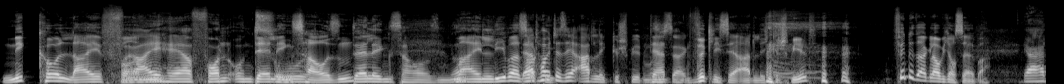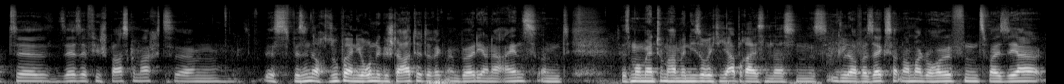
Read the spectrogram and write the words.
Nikolai von Freiherr von und Dellingshausen. Dellingshausen. Ne? Mein lieber Der hat Socken. heute sehr adelig gespielt, muss Der ich hat sagen. wirklich sehr adelig gespielt. Findet er, glaube ich, auch selber. Ja, hat äh, sehr, sehr viel Spaß gemacht. Ähm, ist, wir sind auch super in die Runde gestartet, direkt mit dem Birdie an der 1 und das Momentum haben wir nie so richtig abreißen lassen. Das Eagle auf der 6 hat nochmal geholfen, zwei sehr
